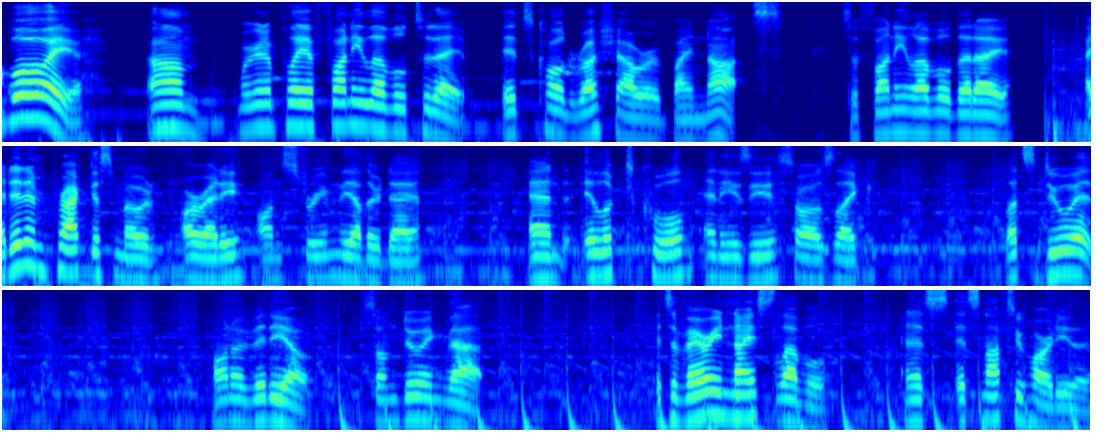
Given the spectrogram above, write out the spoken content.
boy! Um, we're gonna play a funny level today. It's called Rush Hour by Knots. It's a funny level that I I did in practice mode already on stream the other day. And it looked cool and easy, so I was like, let's do it on a video. So I'm doing that. It's a very nice level, and it's it's not too hard either.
